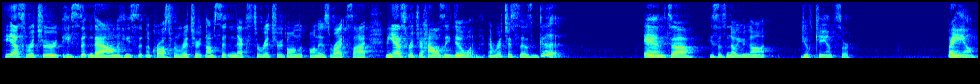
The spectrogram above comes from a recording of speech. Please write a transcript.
he asks richard he's sitting down and he's sitting across from richard and i'm sitting next to richard on, on his right side. And he asks richard how's he doing? And richard says good. And uh, he says no you're not. You have cancer. Bam.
